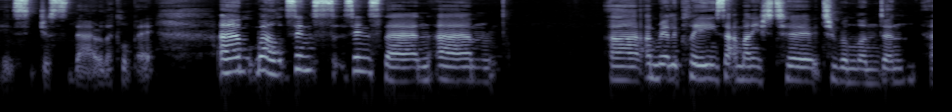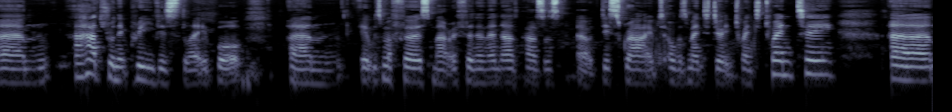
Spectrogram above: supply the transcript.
It's just there a little bit. Um, well, since since then, um, uh, I'm really pleased that I managed to to run London. Um, I had run it previously, but um, it was my first marathon, and then as, as I described, I was meant to do it in 2020. Um,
